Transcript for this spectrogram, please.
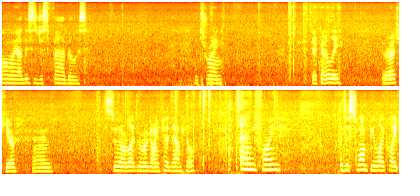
Oh my god, this is just fabulous. The train. Definitely right here. And sooner or later we're going to head downhill and find the swampy like lake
